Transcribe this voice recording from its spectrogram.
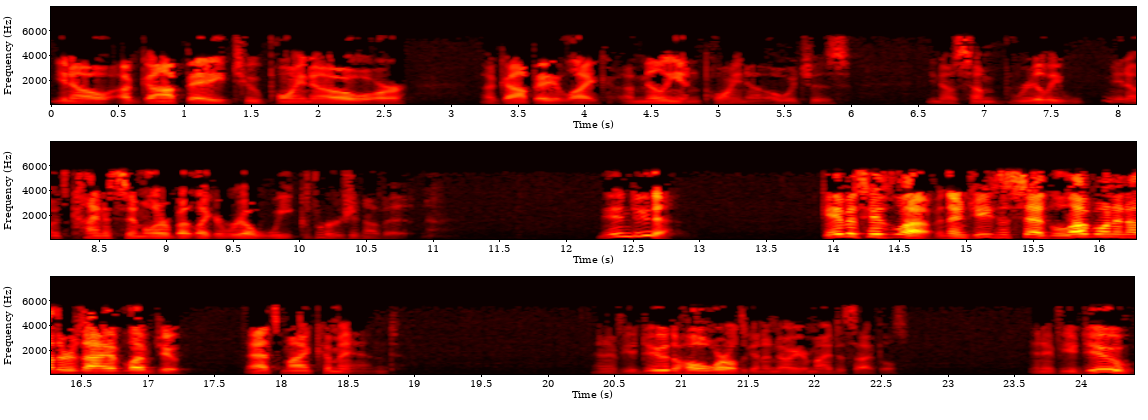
you know, agape 2.0 or, agape like a million point oh, which is, you know, some really, you know, it's kind of similar, but like a real weak version of it. He didn't do that. Gave us his love. And then Jesus said, Love one another as I have loved you. That's my command. And if you do, the whole world's going to know you're my disciples. And if you do,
